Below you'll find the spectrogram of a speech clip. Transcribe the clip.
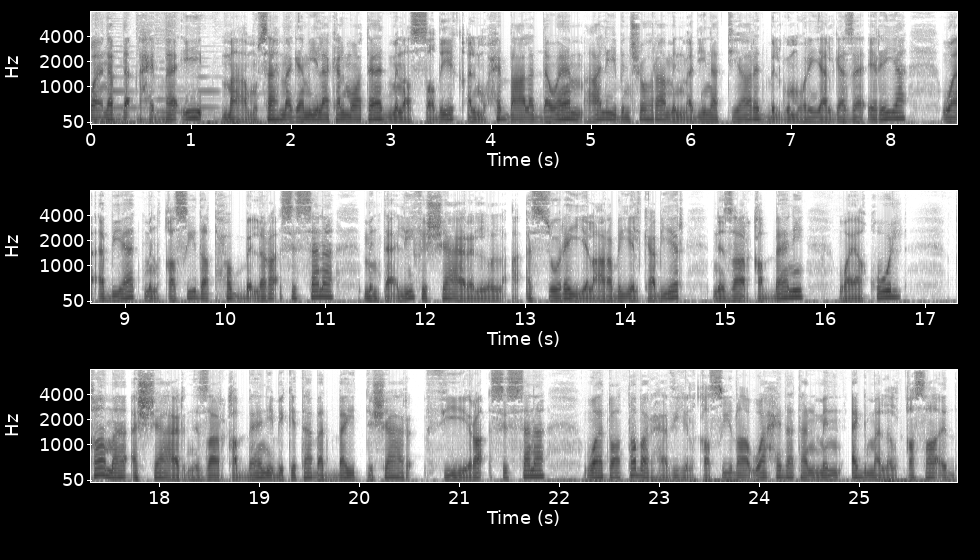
ونبدأ أحبائي مع مساهمة جميلة كالمعتاد من الصديق المحب على الدوام علي بن شهرة من مدينة تيارت بالجمهورية الجزائرية وأبيات من قصيدة حب لرأس السنة من تأليف الشاعر السوري العربي الكبير نزار قباني ويقول قام الشاعر نزار قباني بكتابة بيت شعر في رأس السنة وتعتبر هذه القصيدة واحدة من أجمل القصائد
